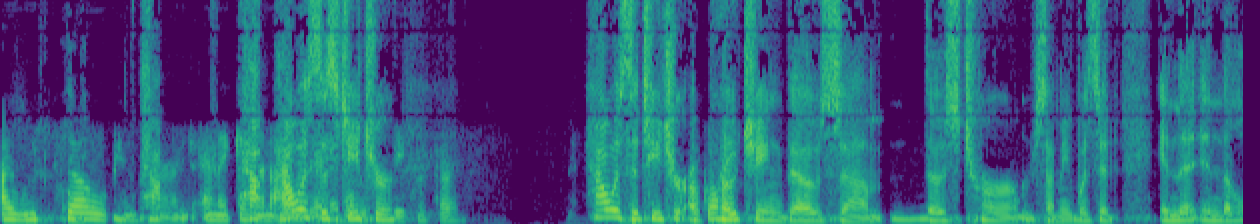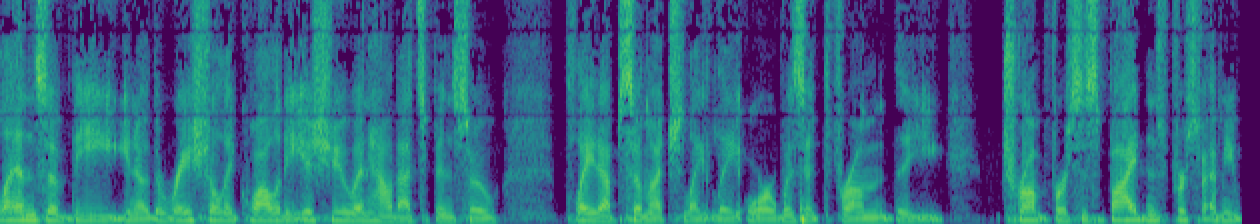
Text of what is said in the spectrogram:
I was so concerned. And again, how, how was is this teacher? How is the teacher oh, approaching those um, those terms? I mean, was it in the in the lens of the you know the racial equality issue and how that's been so played up so much lately, or was it from the Trump versus Biden's perspective? I mean,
